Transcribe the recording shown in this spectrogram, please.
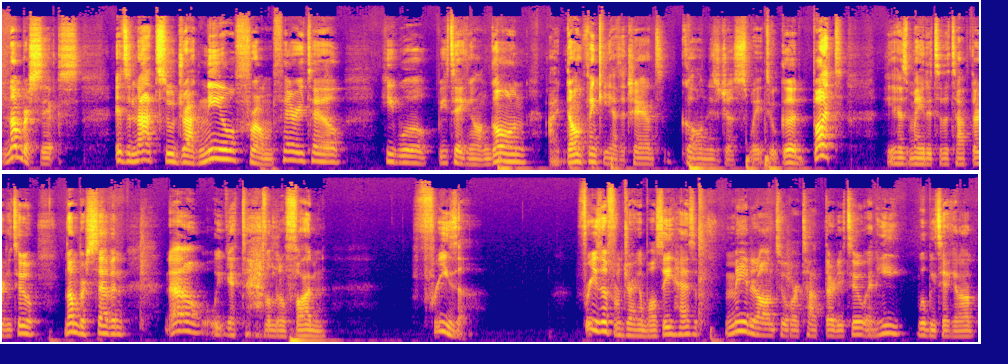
Number six, it's Natsu Dragneel from Fairy Tail. He will be taking on Gon. I don't think he has a chance. Gon is just way too good, but he has made it to the top 32. Number seven, now we get to have a little fun. Frieza. Frieza from Dragon Ball Z has made it onto our top 32, and he will be taking on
